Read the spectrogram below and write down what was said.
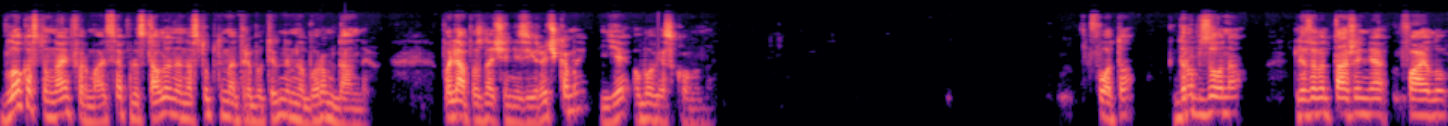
Блок Основна інформація представлений наступним атрибутивним набором даних. Поля, позначені зірочками, є обов'язковими. Фото, дроп-зона для завантаження файлу,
